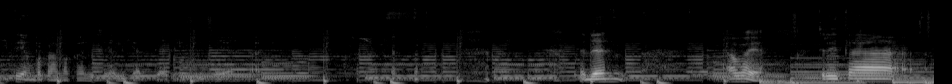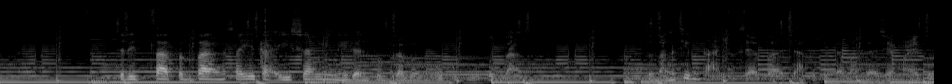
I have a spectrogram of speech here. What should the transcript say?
itu yang pertama kali saya lihat dari istri saya saat itu. Dan apa ya cerita cerita tentang Sayyidah Aisyah ini dan beberapa buku-buku tentang tentang cinta yang saya baca ketika masa SMA itu.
